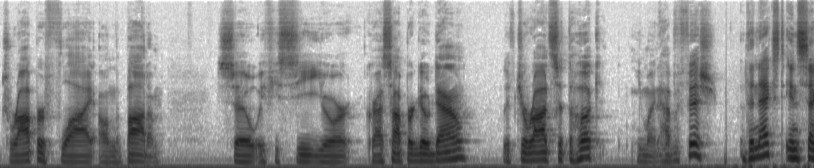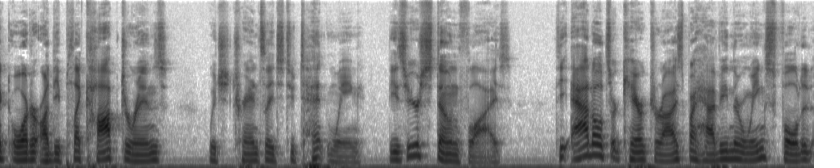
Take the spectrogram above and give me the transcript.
dropper fly on the bottom. So if you see your grasshopper go down, lift your rod, set the hook, you might have a fish. The next insect order are the plecopterans, which translates to tent wing. These are your stoneflies. The adults are characterized by having their wings folded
